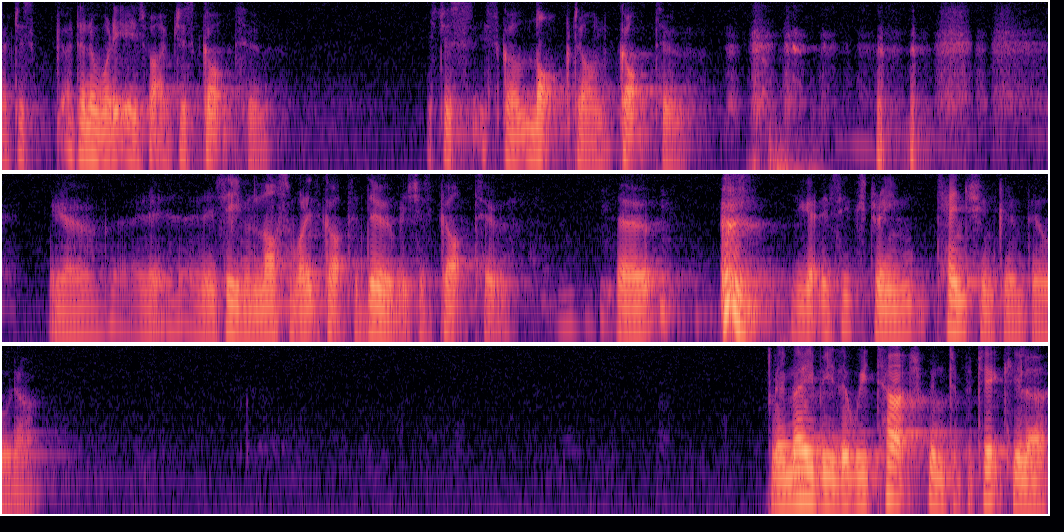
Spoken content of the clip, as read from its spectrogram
I've just, I don't know what it is, but I've just got to. It's just, it's got locked on, got to. you know, it, it's even lost what it's got to do, but it's just got to. So you get this extreme tension can build up. It may be that we touch into particular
